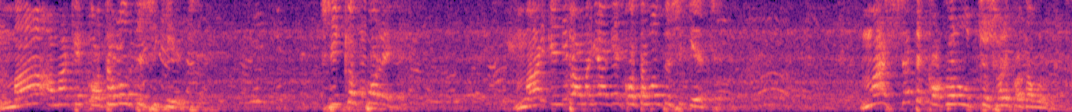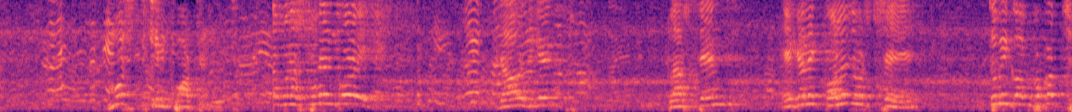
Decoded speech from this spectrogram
মা আমাকে কথা বলতে শিখিয়েছে। শিক্ষক পরে। মা কিন্তু আমাকে আগে কথা বলতে শিখিয়েছে। মার সাথে কখনো উচ্চস্বরে কথা বলবে না। মোস্ট ইম্পর্টেন্ট কোনো স্টুডেন্ট কই? যাও এদিকে। ক্লাস টেন এখানে কলেজ হচ্ছে। তুমি গল্প করছ।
